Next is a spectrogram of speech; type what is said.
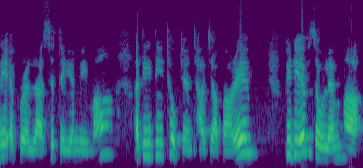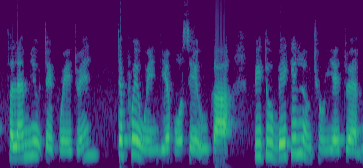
နေ့အပရလ17ရက်နေ့မှာအသီးသီးထုတ်ပြန်ထားကြပါတယ်။ PDF ဇိုလန်မှဖလန်းမြို့တပ်ပွဲတွင် တပ်ဖွဲ့ဝင်ရဲဘော်10ဦးကပြည်သူဘေးကင်းလုံခြုံရေးအတွက်မ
